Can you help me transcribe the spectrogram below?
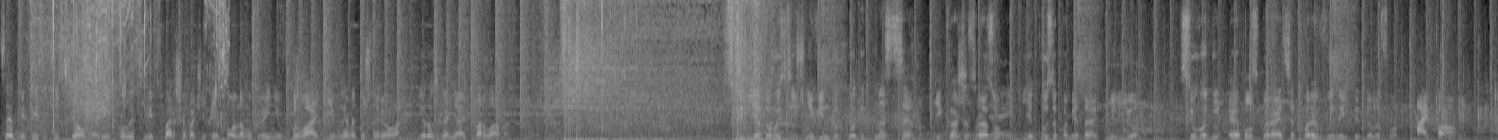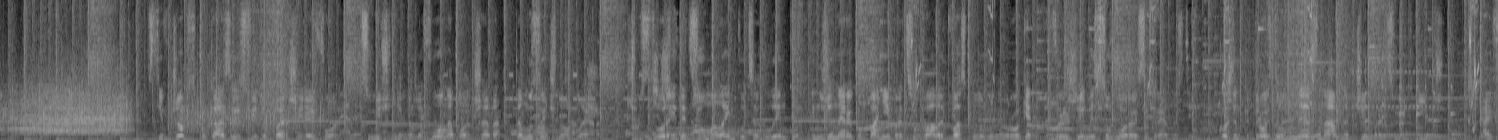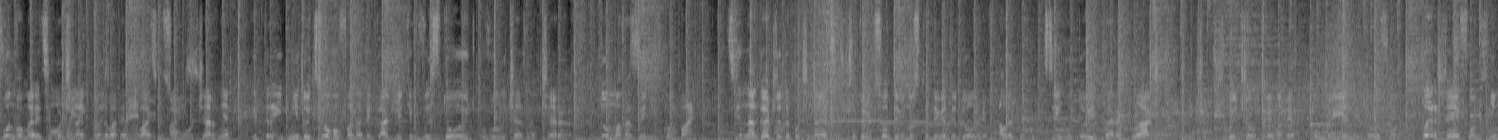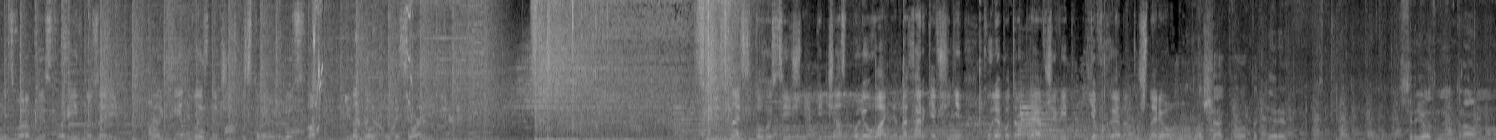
Це 2007 рік, коли світ вперше бачить айфона в Україні вбивають Євгена Кушнарьова і розганяють парламент. 9 січня він виходить на сцену і каже фразу, яку запам'ятають мільйони. Сьогодні Apple збирається перевинайти телефон. iPhone. Стів Джобс показує світу перший iPhone – суміщення телефона, планшета та музичного плеєра. Створити цю маленьку цеглинку, інженери компанії працювали два з половиною роки в режимі суворої секретності. Кожен підрозділ не знав, над чим працюють інші. Айфон в Америці починають продавати 27 червня, і три дні до цього фанати гаджетів вистоюють у величезних чергах до магазинів компанії. Ціна гаджета починається з 499 доларів, але покупці готові переплачувати, щоб швидше отримати омріяний телефон. Перший айфон знімуть з виробництва рівно за рік, але він визначить історію людства на довгі десятиліття. 16 січня під час полювання на Харківщині куля потрапляє в живіт Євгена Кушнарьова. Большая кровопотеря, серьезная травма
